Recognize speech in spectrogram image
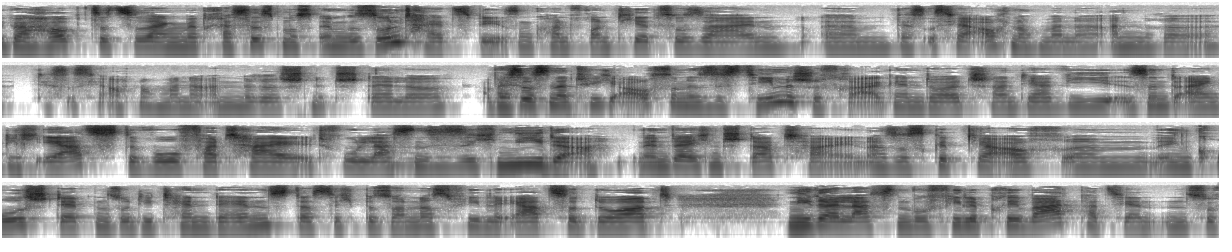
überhaupt sozusagen mit Rassismus im Gesundheitswesen konfrontiert zu sein, ähm, das ist ja auch noch mal eine andere, das ist ja auch noch mal eine andere Schnittstelle. Aber es ist natürlich auch so eine systemische Frage in Deutschland. Ja, wie sind eigentlich Ärzte wo verteilt? Wo lassen sie sich nieder? In welchen Stadtteilen? Also es gibt ja auch ähm, in Großstädten so die Tendenz, dass sich besonders viele Ärzte dort niederlassen, wo viele Privatpatienten zu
